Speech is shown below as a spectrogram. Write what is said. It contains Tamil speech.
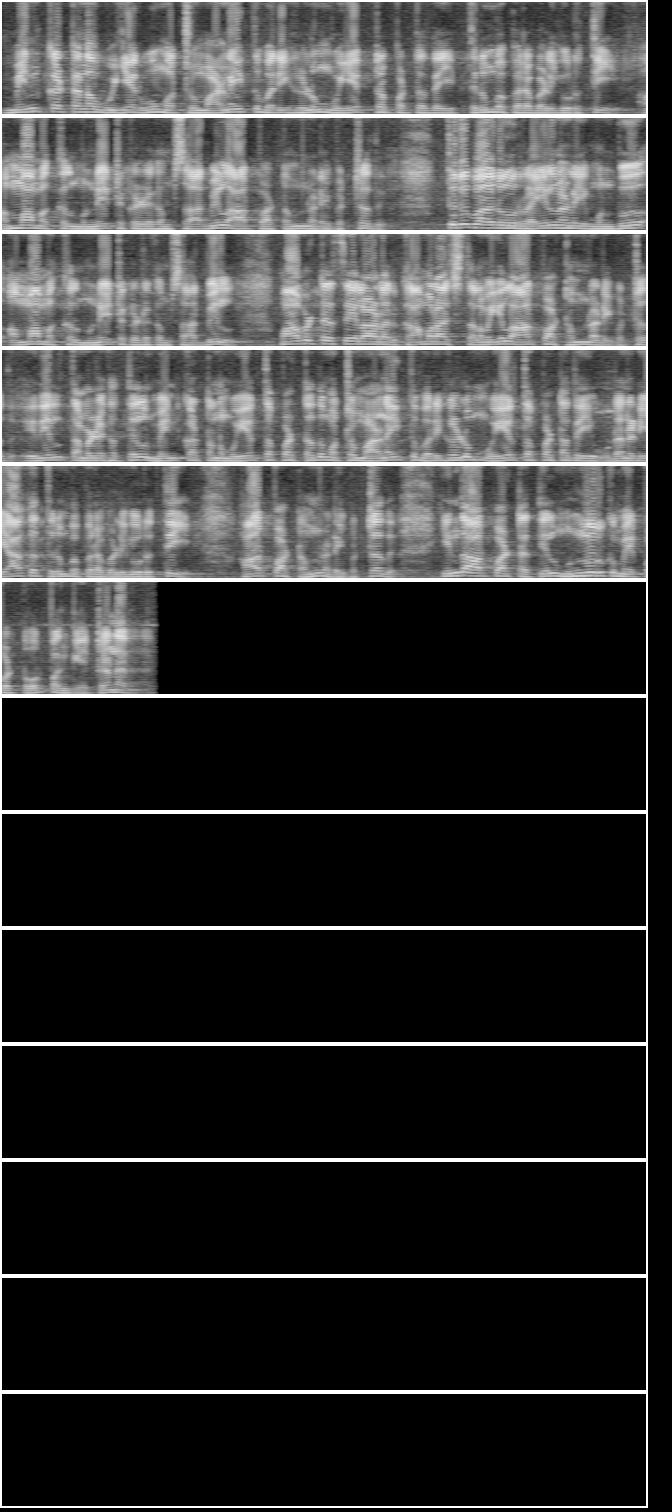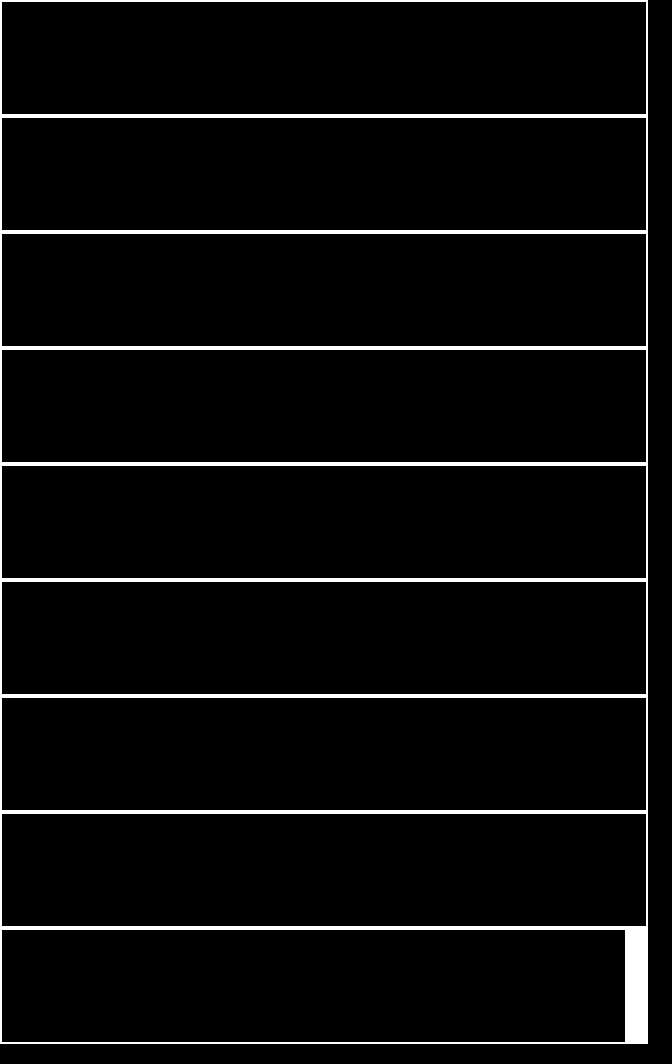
மின் கட்டண உயர்வு மற்றும் அனைத்து வரிகளும் உயர்த்தப்பட்டதை திரும்ப பெற வலியுறுத்தி அம்மா மக்கள் முன்னேற்றக் கழகம் சார்பில் ஆர்ப்பாட்டம் நடைபெற்றது. திருவாரூர் ரயில் நிலையம் முன்பு அம்மா மக்கள் முன்னேற்றக் கழகம் சார்பில் மாவட்ட செயலாளர் காமராஜ் தலைமையில் ஆர்ப்பாட்டம் நடைபெற்றது. இதில் தமிழகத்தில் மின்கட்டணம் உயர்த்தப்பட்டது மற்றும் அனைத்து வரிகளும் உயர்த்தப்பட்டதை உடனடியாக திரும்ப பெற வலியுறுத்தி ஆர்ப்பாட்டம் நடைபெற்றது. இந்த ஆர்ப்பாட்டத்தில் முன்னூறுக்கும் மேற்பட்டோர் பங்கேற்றனர்.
